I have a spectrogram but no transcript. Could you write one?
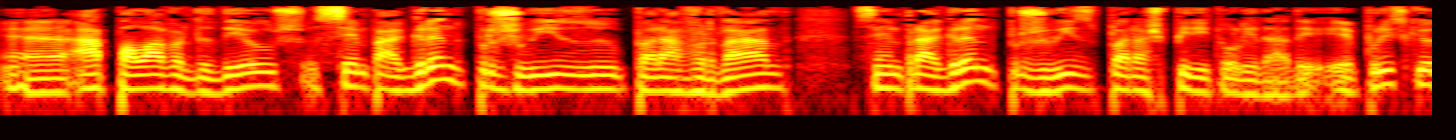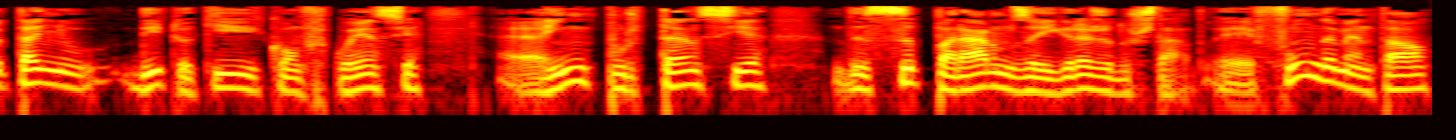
uh, à palavra de Deus, sempre há grande prejuízo para a verdade, sempre há grande prejuízo para a espiritualidade. É por isso que eu tenho dito aqui com frequência a importância de separarmos a Igreja do Estado. É fundamental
